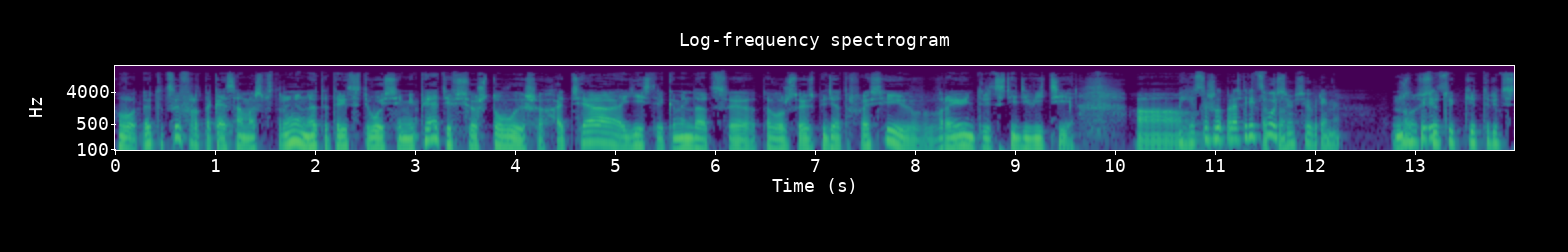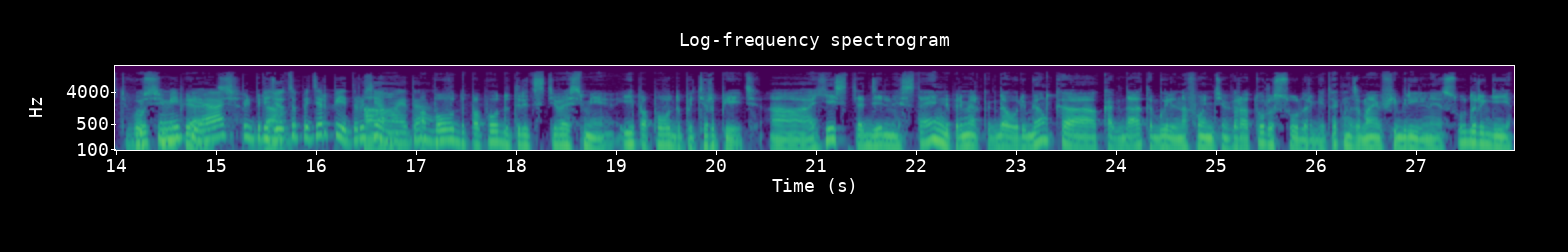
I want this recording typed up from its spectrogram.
вот, эта цифра такая самая распространенная, это 38,5 и все, что выше. Хотя есть рекомендация того же Союза педиатров России в районе 39. А, а я слышала про 38 это... все время. Ну, перед... все-таки 38,5. Придется да. потерпеть, друзья а, мои, да. По поводу, по поводу 38 и по поводу потерпеть. А, есть отдельные состояния, например, когда у ребенка когда-то были на фоне температуры судороги, так называемые фибрильные судороги,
